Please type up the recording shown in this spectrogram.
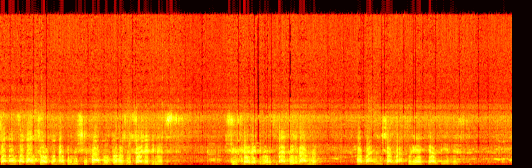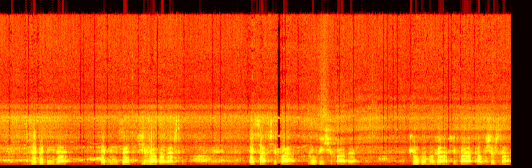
Zaman zaman sordum, hepiniz şifa bulduğunuzu söylediniz. Siz söylediniz, ben de inandım. Allah inşallah buraya geldiğiniz sebebiyle hepinize şifa da versin. Esas şifa, ruhi şifadır. Ruhumuz eğer şifaya kavuşursa,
